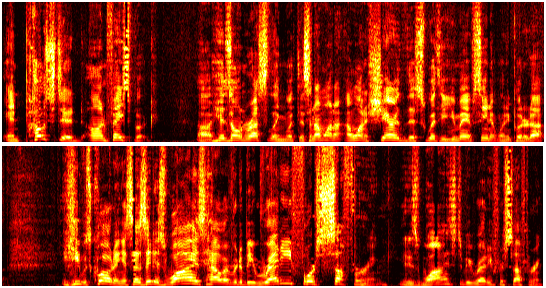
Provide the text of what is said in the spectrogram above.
and posted on Facebook uh, his own wrestling with this, and I want to I want to share this with you. You may have seen it when he put it up. He was quoting. It says, "It is wise, however, to be ready for suffering. It is wise to be ready for suffering."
